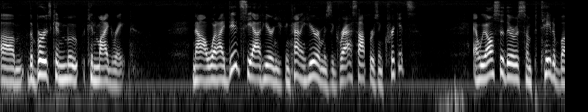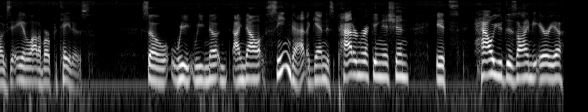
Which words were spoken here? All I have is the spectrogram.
um, the birds can move, can migrate. Now, what I did see out here, and you can kind of hear them, is the grasshoppers and crickets. And we also, there was some potato bugs that ate a lot of our potatoes. So we, we know, I now seeing that, again, is pattern recognition. It's how you design the area.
